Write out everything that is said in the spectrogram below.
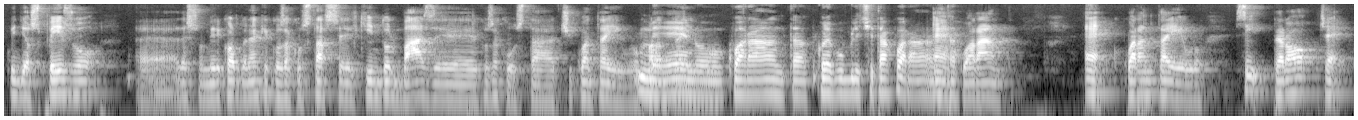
quindi ho speso eh, adesso non mi ricordo neanche cosa costasse il Kindle base, cosa costa? 50 euro, 40 Meno, euro. 40, con le pubblicità 40. Eh, 40. Ecco, 40 euro. Sì, però, cioè,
